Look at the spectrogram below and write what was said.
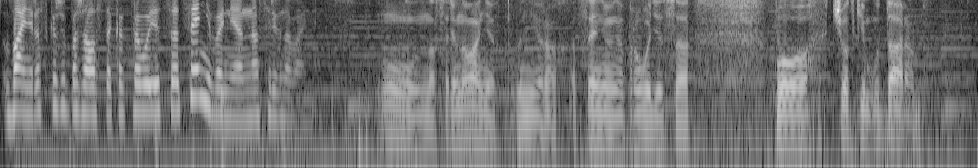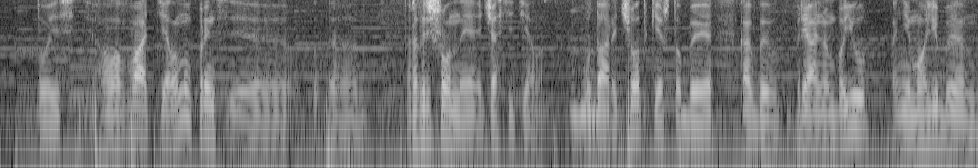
Вань, расскажи, пожалуйста, как проводится оценивание на соревнованиях? Ну, на соревнованиях, турнирах оценивание проводится по четким ударам. То есть голова, тело, ну, в принципе, э, э, разрешенные части тела. Удары четкие, чтобы как бы в реальном бою они могли бы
